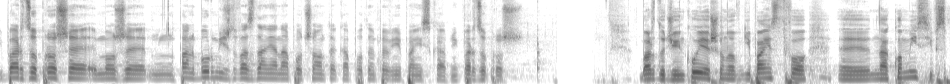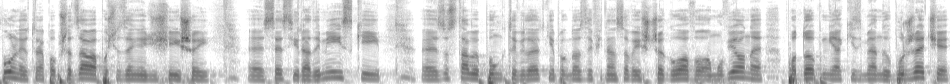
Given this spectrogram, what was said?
I bardzo proszę, może mm, pan burmistrz dwa zdania na początek, a potem pewnie pani skarbnik. Bardzo proszę. Bardzo dziękuję. Szanowni Państwo, e, na komisji wspólnej, która poprzedzała posiedzenie dzisiejszej e, sesji Rady Miejskiej, e, zostały punkty wieloletniej prognozy finansowej szczegółowo omówione, podobnie jak i zmiany w budżecie.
